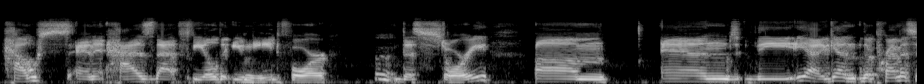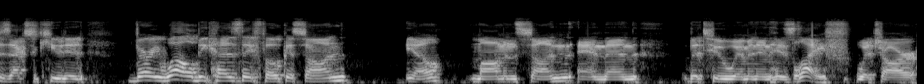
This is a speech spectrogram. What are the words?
house and it has that feel that you need for Hmm. this story. Um and the yeah again the premise is executed very well because they focus on you know mom and son and then the two women in his life which are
